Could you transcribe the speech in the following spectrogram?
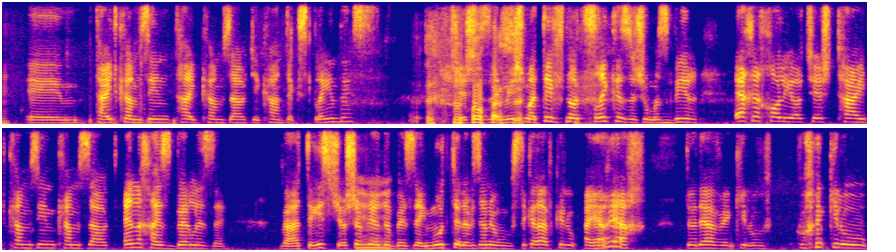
uh, um, tide comes in, tide comes out, you can't explain this? שיש איזה מישהו מטיף נוצרי כזה שהוא מסביר איך יכול להיות שיש tide comes in, comes out, אין לך הסבר לזה. והאתאיסט שיושב mm. לידו באיזה עימות טלוויזיוני, הוא מסתכל עליו כאילו, הירח, אתה יודע, וכאילו, כאילו,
